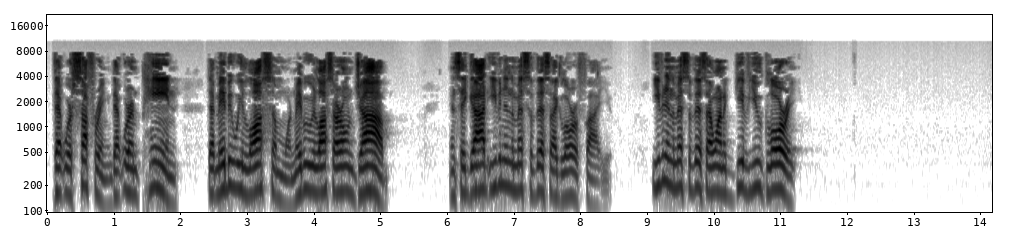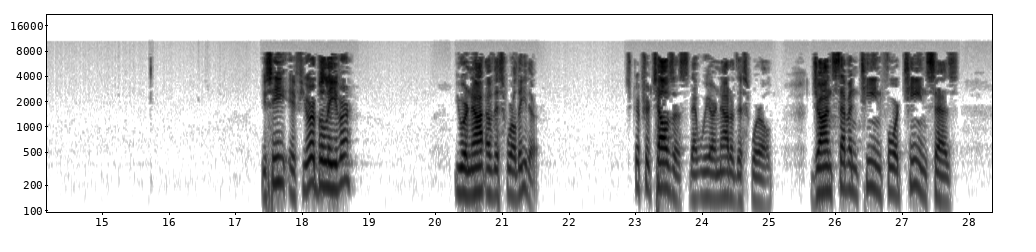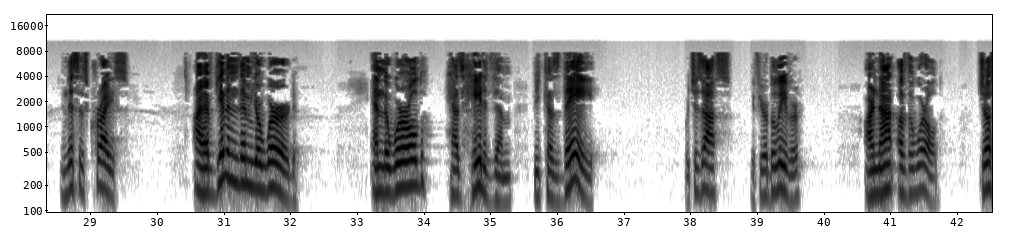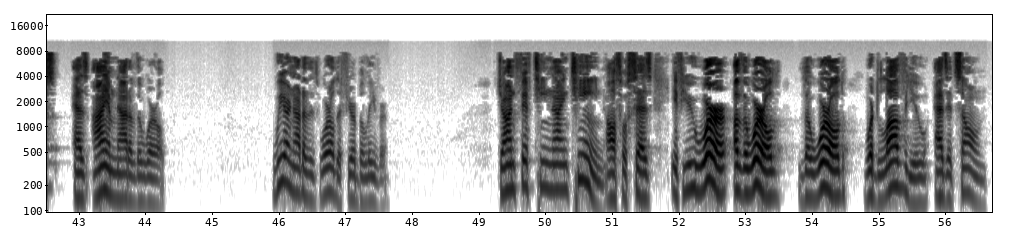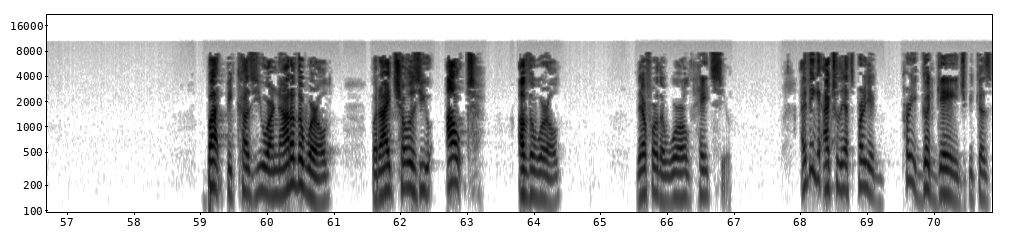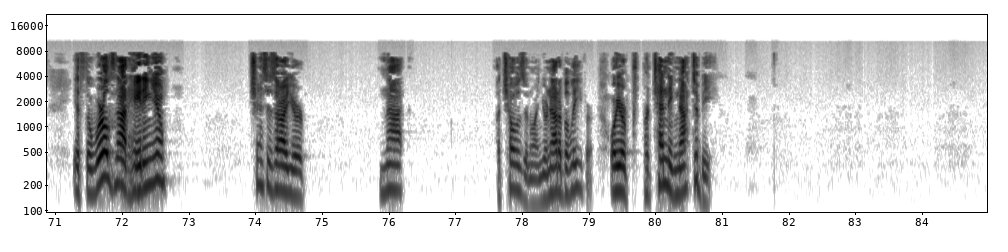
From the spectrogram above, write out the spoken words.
that we're suffering, that we're in pain, that maybe we lost someone, maybe we lost our own job, and say, God, even in the midst of this, I glorify you. Even in the midst of this, I want to give you glory. You see, if you're a believer, you are not of this world either. Scripture tells us that we are not of this world. John 17:14 says, and this is Christ, I have given them your word, and the world has hated them because they, which is us, if you're a believer, are not of the world, just as I am not of the world. We are not of this world if you're a believer. John 15:19 also says, if you were of the world, the world would love you as its own. But because you are not of the world, but I chose you out of the world, therefore the world hates you. I think actually that's pretty, pretty good gauge because if the world's not hating you, chances are you're not a chosen one. You're not a believer. Or you're pretending not to be.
